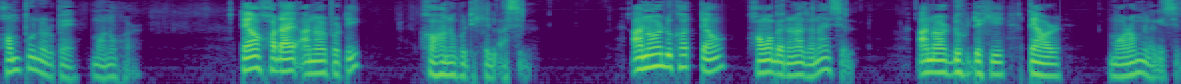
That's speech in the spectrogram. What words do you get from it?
সম্পূৰ্ণৰূপে মনোহৰ। তেওঁ সদায় আনৰ প্ৰতি সহানুভূতিশীল আছিল। আনৰ দুখত তেওঁ সমবেদনা জনাইছিল। আনৰ দুখ দেখি তেওঁৰ মৰম লাগিছিল।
